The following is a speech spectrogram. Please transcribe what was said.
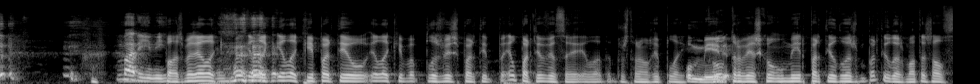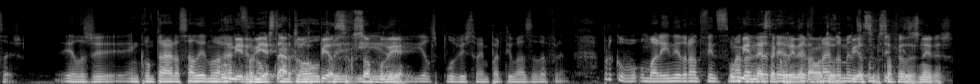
Marini. Podes, mas ele, ele, ele aqui partiu, ele aqui pelos vezes partiu, ele partiu, viu-se, ele mostrou um replay. O Mir- Outra vez com o Mir partiu duas, partiu duas motas, salvo seja. Eles eh, encontraram-se ali no O arranque. Mir foram devia um estar o todo penso e- que só podia. E eles, pelo visto, também partiu a asa da frente. Porque o, o Marini durante o fim de O semana Mir nesta corrida teve estava mais ou todo menos peso, só fez as neiras.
